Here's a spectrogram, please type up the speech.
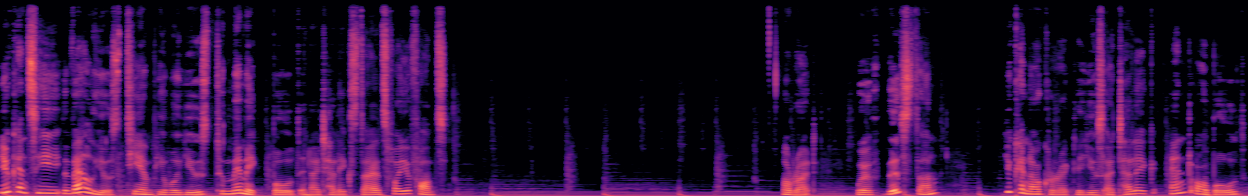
you can see the values TMP will use to mimic bold and italic styles for your fonts. Alright, with this done, you can now correctly use italic and or bold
